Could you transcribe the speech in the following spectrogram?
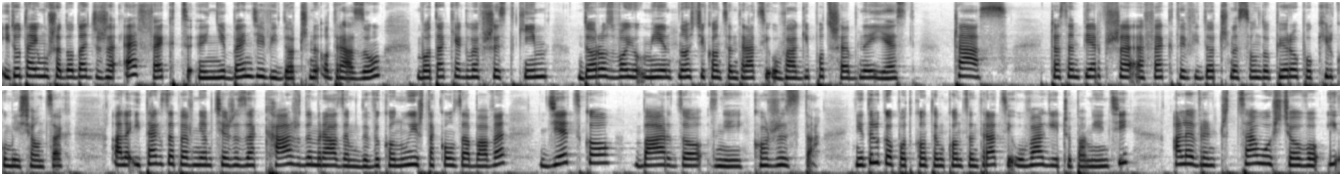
I tutaj muszę dodać, że efekt y, nie będzie widoczny od razu, bo tak jak we wszystkim, do rozwoju umiejętności koncentracji uwagi potrzebny jest czas. Czasem pierwsze efekty widoczne są dopiero po kilku miesiącach, ale i tak zapewniam Cię, że za każdym razem, gdy wykonujesz taką zabawę, dziecko bardzo z niej korzysta. Nie tylko pod kątem koncentracji uwagi czy pamięci, ale wręcz całościowo i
